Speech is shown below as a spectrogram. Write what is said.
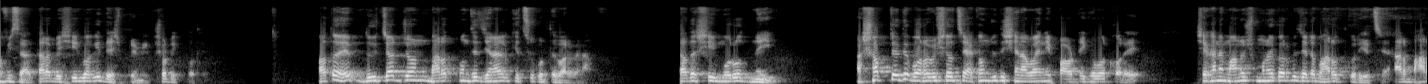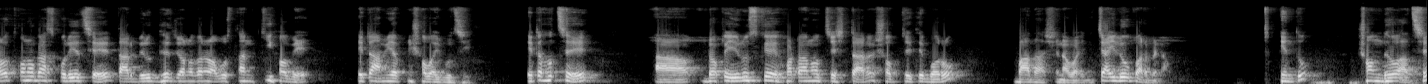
অফিসার তারা বেশিরভাগই দেশপ্রেমিক, সঠিক পথে। অতএব দুই চারজন ভারতপন্থী জেনারেল কিছু করতে পারবে না। তাদের সেই মরদ নেই। আর সবচেয়ে বড় বিষয় হচ্ছে, এখন যদি সেনাবাহিনী পাওয়ার টেক ওভার করে, সেখানে মানুষ মনে করবে যে এটা ভারত করিয়েছে। আর ভারত কোনো কাজ করিয়েছে, তার বিরুদ্ধে জনগণের অবস্থান কি হবে, এটা আমি, আপনি সবাই বুঝি। এটা হচ্ছে ডক্টর ইউনুসকে হটানোর চেষ্টার সবচেয়ে বড় বাধা সেনাবাহিনী। চাইলেও পারবে না। কিন্তু সন্দেহ আছে,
